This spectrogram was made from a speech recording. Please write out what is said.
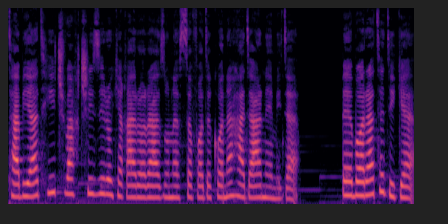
طبیعت هیچ وقت چیزی رو که قرار از اون استفاده کنه هدر نمیده. به عبارت دیگه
